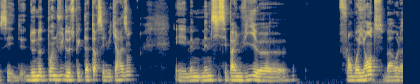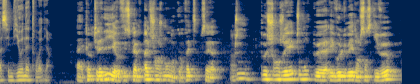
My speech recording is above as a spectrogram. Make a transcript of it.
C'est de, notre point de vue de spectateur, c'est lui qui a raison. Et même, même si c'est pas une vie flamboyante, bah voilà, c'est une vie honnête, on va dire. Euh, Comme tu l'as dit, il refuse quand même pas le changement. Donc en fait, tout peut changer, tout le monde peut évoluer dans le sens qu'il veut.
